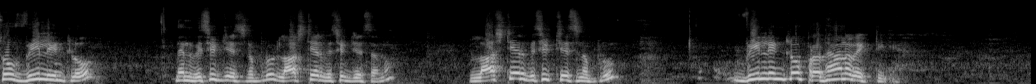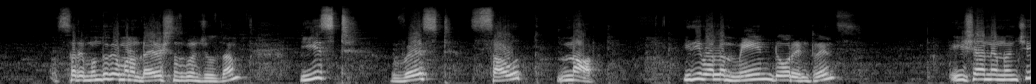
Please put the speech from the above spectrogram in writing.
సో వీళ్ళ ఇంట్లో నేను విజిట్ చేసినప్పుడు లాస్ట్ ఇయర్ విజిట్ చేశాను. లాస్ట్ ఇయర్ విజిట్ చేసినప్పుడు వీళ్ళింట్లో ప్రధాన వ్యక్తి. సరే ముందుగా మనం డైరెక్షన్స్ గురించి చూద్దాం. ఈస్ట్ వెస్ట్ సౌత్ నార్త్ ఇది వాళ్ళ మెయిన్ డోర్ ఎంట్రన్స్ ఈశాన్యం నుంచి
